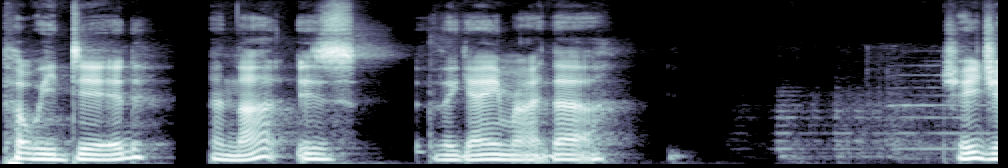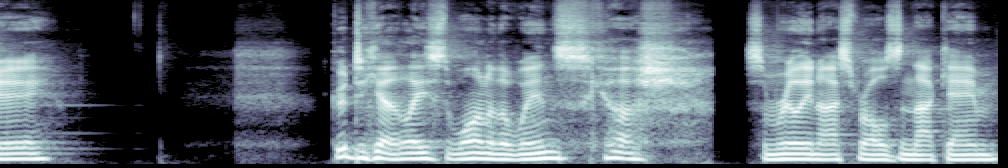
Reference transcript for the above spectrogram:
But we did. And that is the game right there. GG. Good to get at least one of the wins. Gosh. Some really nice rolls in that game.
